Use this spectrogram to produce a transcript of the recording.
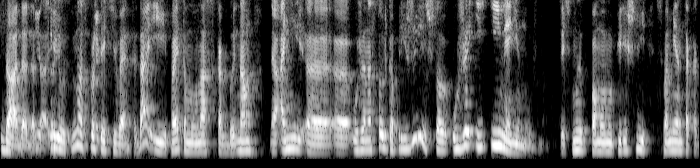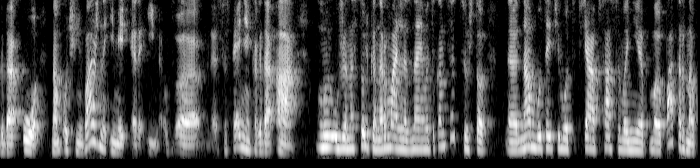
Да, да, да, да, или у нас просто есть ивенты, да, и поэтому у нас как бы нам, они Э, э, уже настолько прижились, что уже и имя не нужно. То есть мы, по-моему, перешли с момента, когда, о, нам очень важно иметь это имя, в э, состояние, когда, а, мы уже настолько нормально знаем эту концепцию, что нам вот эти вот вся обсасывание паттернов,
